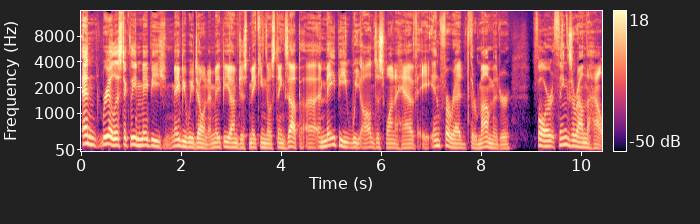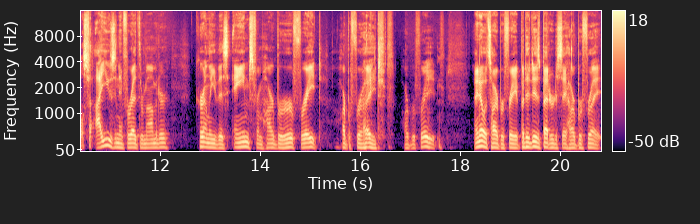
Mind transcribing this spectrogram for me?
And realistically, maybe maybe we don't, and maybe I'm just making those things up. Uh, and maybe we all just want to have a infrared thermometer for things around the house. I use an infrared thermometer. Currently, this Ames from Harbor Freight. Harbor Freight. Harbor Freight. I know it's Harbor Freight, but it is better to say Harbor Freight.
